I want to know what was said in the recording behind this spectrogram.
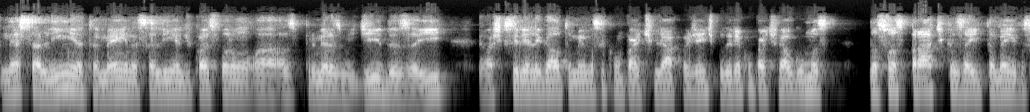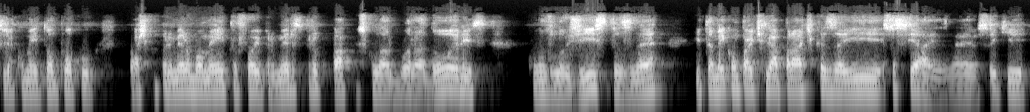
nessa linha também, nessa linha de quais foram as primeiras medidas aí, eu acho que seria legal também você compartilhar com a gente, poderia compartilhar algumas das suas práticas aí também. Você já comentou um pouco, eu acho que o primeiro momento foi primeiro se preocupar com os colaboradores, com os lojistas, né? E também compartilhar práticas aí sociais, né? Eu sei que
